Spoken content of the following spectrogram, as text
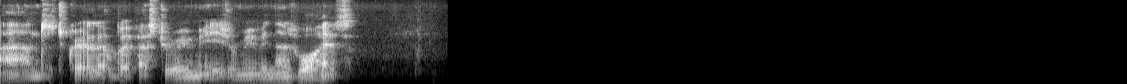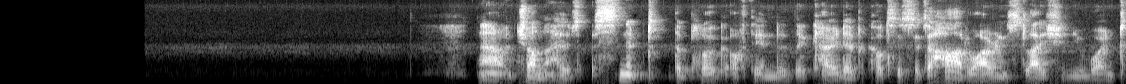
and to create a little bit of extra room, he's removing those wires. Now John has snipped the plug off the end of the decoder because this is a hardwire installation you won't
